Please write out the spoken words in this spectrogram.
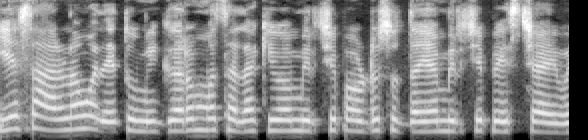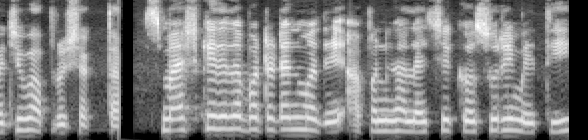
या सारणामध्ये तुम्ही गरम मसाला किंवा मिरची पावडर सुद्धा या मिरची पेस्टच्या ऐवजी वापरू शकता. स्मॅश केलेल्या बटाट्यांमध्ये आपण घालायची कसुरी मेथी.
